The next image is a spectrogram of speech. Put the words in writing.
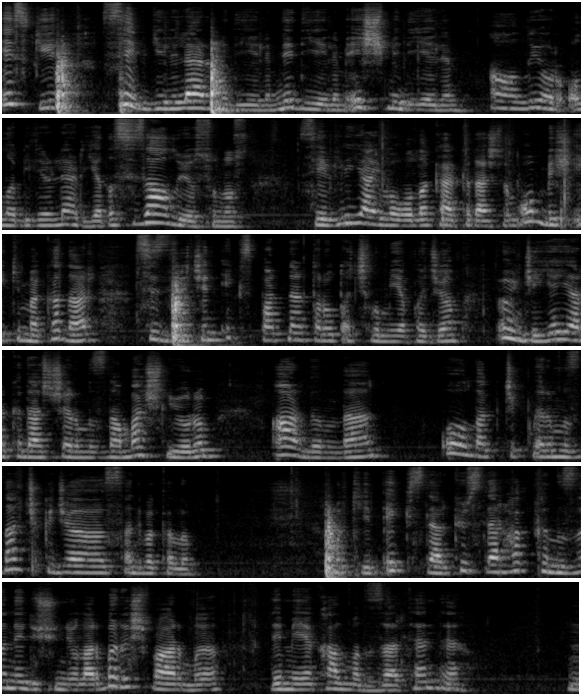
eski sevgililer mi diyelim ne diyelim eş mi diyelim? Ağlıyor olabilirler ya da siz ağlıyorsunuz. Sevgili yay ve oğlak arkadaşlarım 15 Ekim'e kadar sizler için ex partner tarot açılımı yapacağım. Önce yay arkadaşlarımızdan başlıyorum. Ardından oğlakçıklarımızdan çıkacağız. Hadi bakalım. Bakayım eksler küsler hakkınızda ne düşünüyorlar? Barış var mı? Demeye kalmadı zaten de Hmm.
